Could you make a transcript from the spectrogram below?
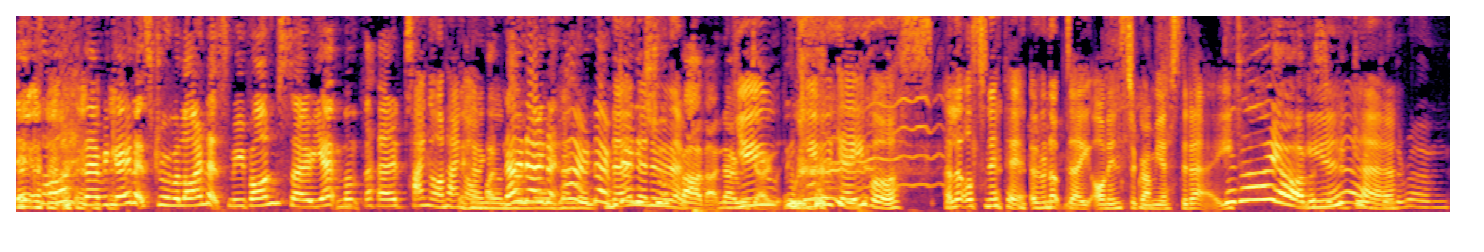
it's on. There we go. Let's draw a line. Let's move on. So, yeah, month ahead. hang on, hang on. Hang on. No, no, no, hang no, on. no. We don't need to talk about that. No, you, we don't. you gave us a little snippet of an update on Instagram yesterday. Did I? Oh, I must have been Yeah. drawn from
